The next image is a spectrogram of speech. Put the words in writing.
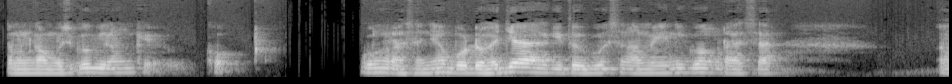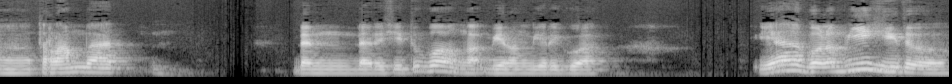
Teman kampus gue bilang kayak kok gue ngerasanya bodoh aja gitu gue selama ini gue ngerasa uh, terlambat. Dan dari situ gue nggak bilang diri gue ya gue lebih gitu.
